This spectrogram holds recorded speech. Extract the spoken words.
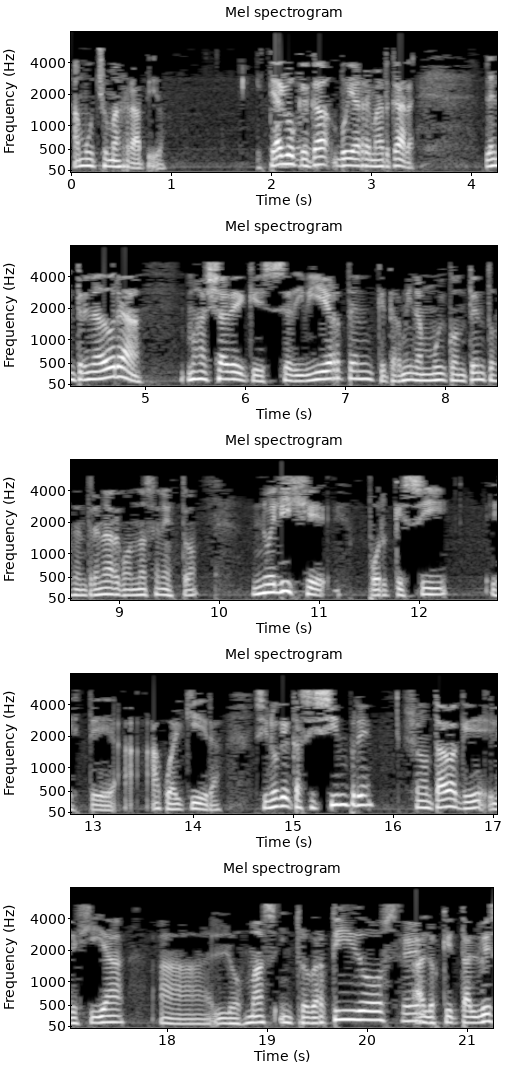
a mucho más rápido. Este, algo que acá voy a remarcar. La entrenadora, más allá de que se divierten, que terminan muy contentos de entrenar cuando hacen esto, no elige porque sí este, a, a cualquiera, sino que casi siempre yo notaba que elegía a los más introvertidos, a los que tal vez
